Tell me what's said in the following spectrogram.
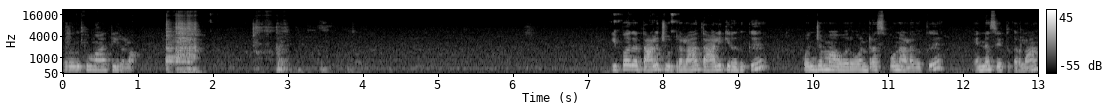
ஒரு இதுக்கு மாற்றிடலாம் இப்போ இதை தாளிச்சு விட்றலாம் தாளிக்கிறதுக்கு கொஞ்சமாக ஒரு ஒன்றரை ஸ்பூன் அளவுக்கு எண்ணெய் சேர்த்துக்கிறலாம்.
